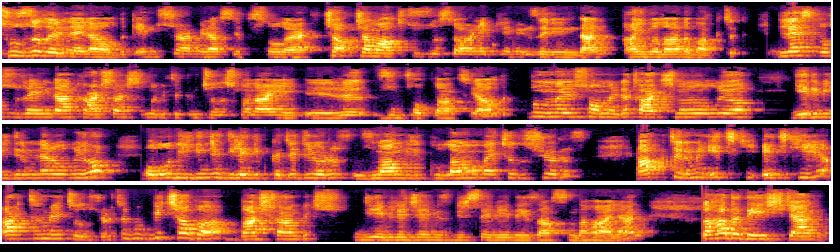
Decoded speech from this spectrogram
Tuzlalarını ele aldık. Endüstriyel miras yapısı olarak Çam, Çamaltı Tuzlası örneklemi üzerinden Ayvalık'a da baktık. Lesbos üzerinden karşılaştırma bir takım çalışmaları Zoom toplantıya aldık. Bunların sonlarında tartışmalar oluyor geri bildirimler oluyor. Olabildiğince dile dikkat ediyoruz. Uzman dili kullanmamaya çalışıyoruz. Aktarımı, etki, etkiyi arttırmaya çalışıyoruz. Tabii bu bir çaba, başlangıç diyebileceğimiz bir seviyedeyiz aslında halen. Daha da değişken,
